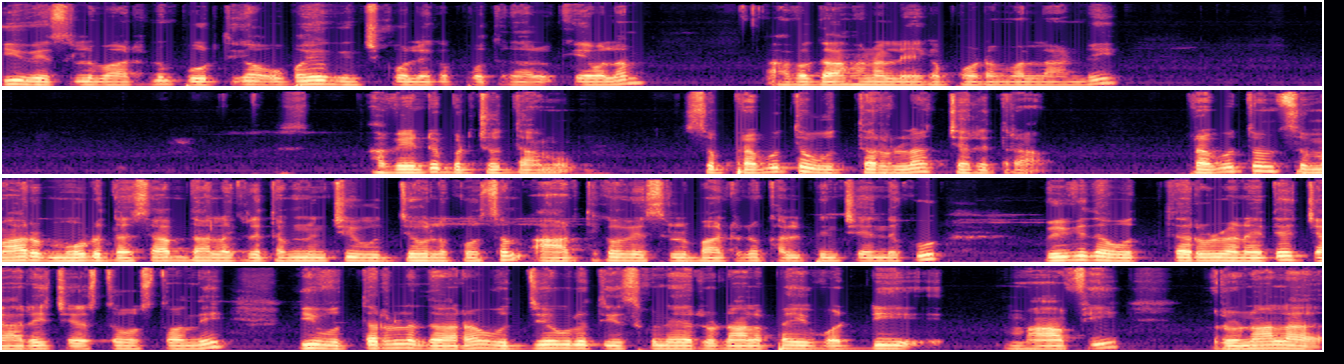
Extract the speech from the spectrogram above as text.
ఈ వెసులుబాటును పూర్తిగా ఉపయోగించుకోలేకపోతున్నారు. కేవలం అవగాహన లేకపోవడం వల్ల అండి. అవేంటో ఇప్పుడు చూద్దాము. సో ప్రభుత్వ ఉత్తర్వుల చరిత్ర. ప్రభుత్వం సుమారు మూడు దశాబ్దాల క్రితం నుంచి ఉద్యోగుల కోసం ఆర్థిక వెసులుబాటును కల్పించేందుకు వివిధ ఉత్తర్వులనైతే జారీ చేస్తూ వస్తోంది. ఈ ఉత్తర్వుల ద్వారా ఉద్యోగులు తీసుకునే రుణాలపై వడ్డీ మాఫీ, రుణాల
